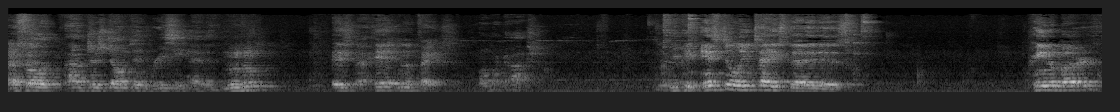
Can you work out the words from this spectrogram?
That's a, So I've just jumped in greasy heaven. mm-hmm. It's a hit in the face. Oh my gosh. You can instantly taste that it is peanut butter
